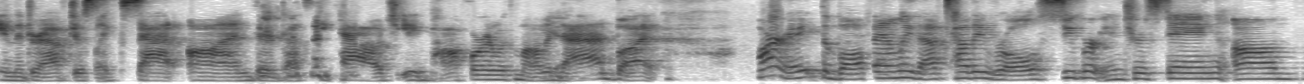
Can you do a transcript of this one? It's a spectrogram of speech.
in the draft just like sat on their dusty couch eating popcorn with mom and dad. But all right, the Ball family, that's how they roll. Super interesting. Um,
